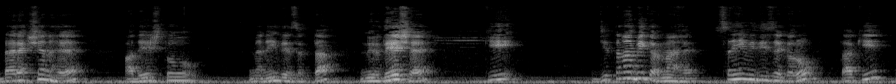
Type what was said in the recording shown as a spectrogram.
डायरेक्शन है। आदेश तो मैं नहीं दे सकता। निर्देश है कि जितना भी करना है, सही विधि से करो ताकि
